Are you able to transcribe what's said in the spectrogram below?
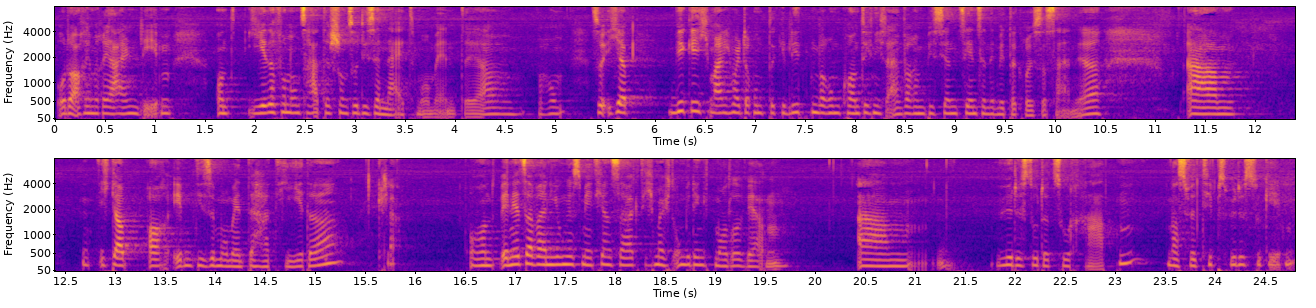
oder auch im realen Leben und jeder von uns hatte schon so diese Neidmomente. Ja. Warum? Also ich habe wirklich manchmal darunter gelitten, warum konnte ich nicht einfach ein bisschen 10 cm größer sein. Ja. Ähm, ich glaube, auch eben diese Momente hat jeder. Klar. Und wenn jetzt aber ein junges Mädchen sagt, ich möchte unbedingt Model werden, ähm, würdest du dazu raten? Was für Tipps würdest du geben?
